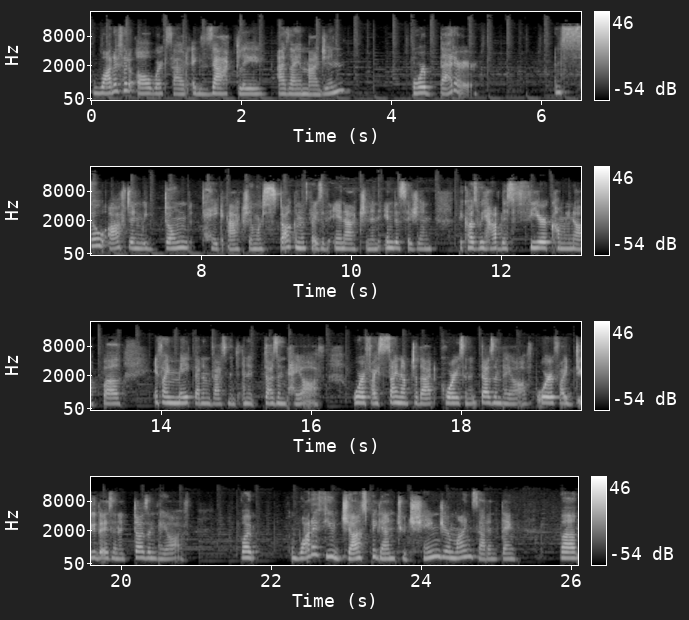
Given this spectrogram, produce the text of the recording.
what if it all works out exactly as I imagine or better? And so often we don't take action. We're stuck in this place of inaction and indecision because we have this fear coming up. Well, if I make that investment and it doesn't pay off, or if I sign up to that course and it doesn't pay off, or if I do this and it doesn't pay off. But what if you just began to change your mindset and think, well,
